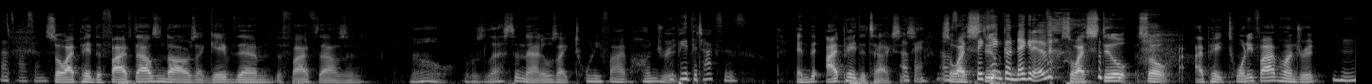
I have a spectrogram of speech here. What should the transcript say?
That's awesome. So I paid the five thousand dollars. I gave them the five thousand. No, it was less than that. It was like twenty five hundred. Hundred, paid the taxes? And th- I paid the taxes. Okay. I so like, I they can't go negative. so I still so I paid twenty Mm-hmm.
